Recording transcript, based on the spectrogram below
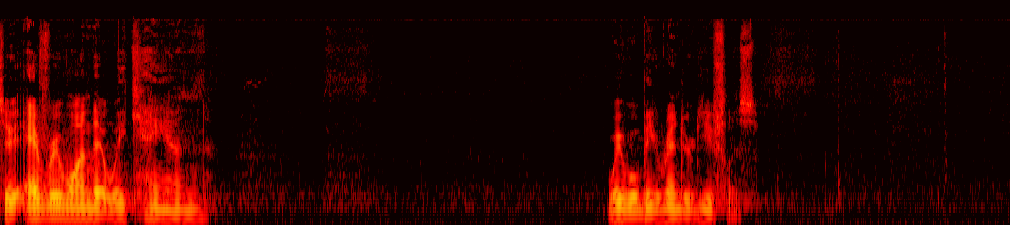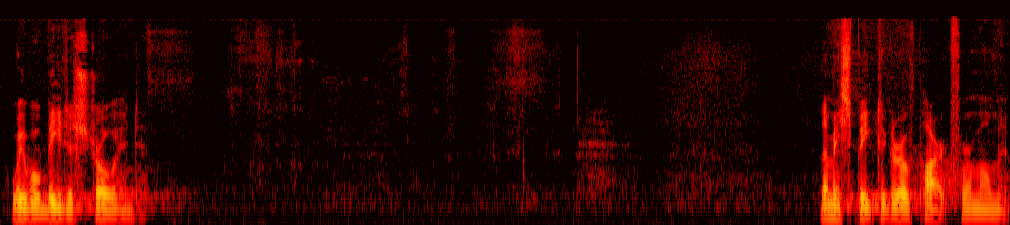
to everyone that we can, we will be rendered useless we will be destroyed. Let me speak to Grove Park for a moment.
